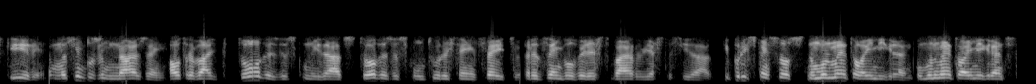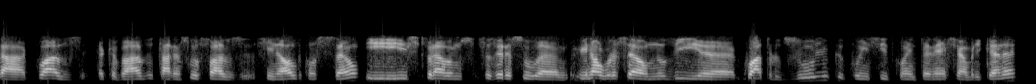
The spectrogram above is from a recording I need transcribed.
seguir uma simples homenagem ao trabalho que todas as comunidades, todas as culturas têm feito para desenvolver este bairro e esta cidade. E por isso pensou-se no Monumento ao Imigrante. O Monumento ao Imigrante está quase acabado, está na sua fase final de construção e esperávamos fazer a sua inauguração no dia 4 de julho, que coincide com a independência americana,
